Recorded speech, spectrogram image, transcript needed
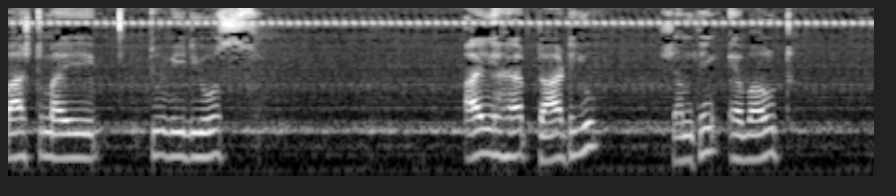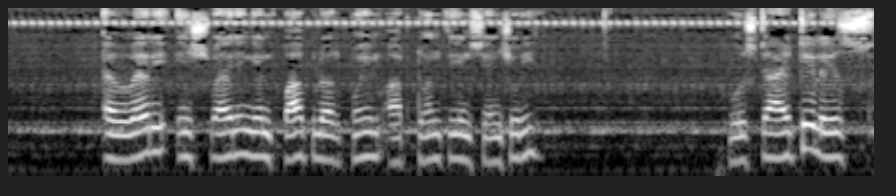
past my two videos I have taught you something about a very inspiring and popular poem of 20th century whose title is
